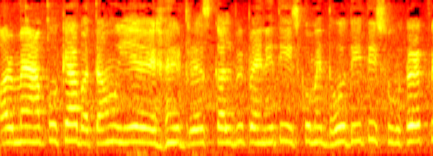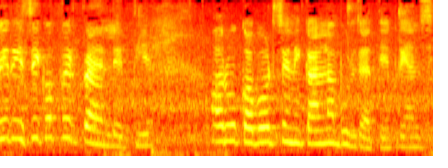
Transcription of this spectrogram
और मैं आपको क्या बताऊँ ये ड्रेस कल भी पहनी थी इसको मैं धो दी थी सुबह फिर इसी को फिर पहन लेती है। और वो कबोर्ड से निकालना भूल जाती है प्रियांशी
